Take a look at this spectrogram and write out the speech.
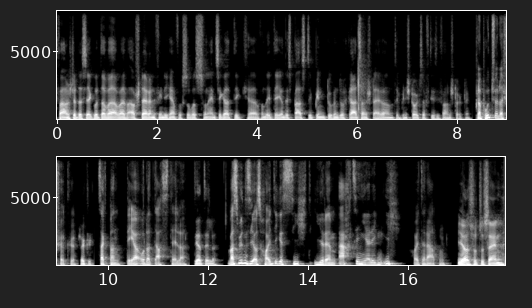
Veranstalter sehr gut, aber, aber Aufsteigern finde ich einfach sowas von einzigartig äh, von der Idee und es passt. Ich bin durch und durch Grazer und ich bin stolz auf diese Veranstaltung. Plaputsch oder Schöckel? Schöckel. Sagt man der oder das Teller? Der Teller. Was würden Sie aus heutiger Sicht Ihrem 18-jährigen Ich heute raten? Ja, so zu sein,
